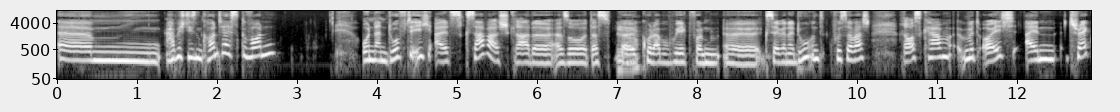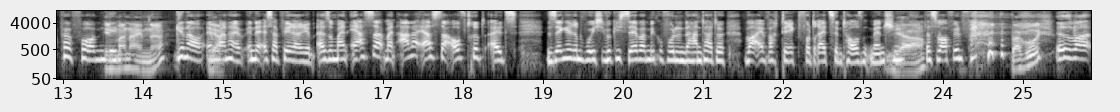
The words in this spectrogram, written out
ähm, habe ich diesen Contest gewonnen. Und dann durfte ich als Xavash gerade, also das Ja. äh, Kollabo-Projekt von äh, Xavier Nadu und Kusavash, rauskam, mit euch einen Track performen. In den- Mannheim, ne? Genau, in Ja. Mannheim, in der SAP Arena. Also mein erster, mein allererster Auftritt als Sängerin, wo ich wirklich selber ein Mikrofon in der Hand hatte, war einfach direkt vor 13.000 Menschen. Ja. Das war auf jeden Fall, War gut? das war,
